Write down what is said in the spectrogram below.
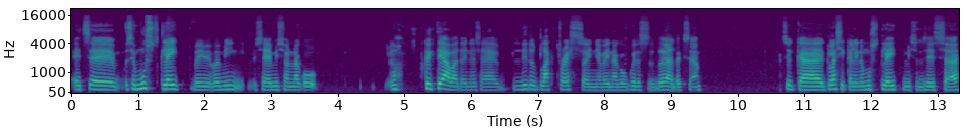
et see, see must kleit või, või mingi see, mis on nagu noh, kõik teavad, on ju see little black dress on ju, või nagu, kuidas seda öeldakse. sihuke klassikaline must kleit, mis on siis äh,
